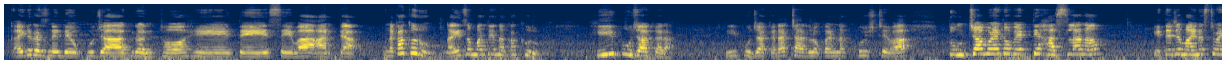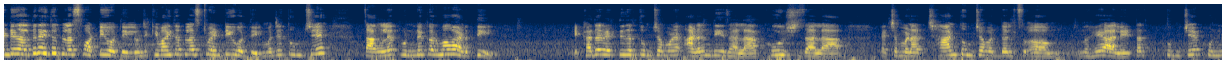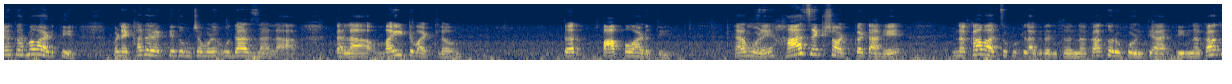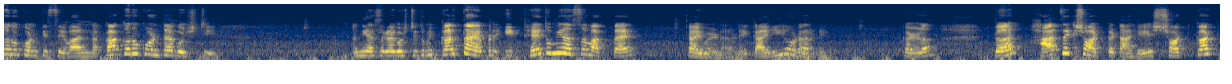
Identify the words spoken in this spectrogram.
काही गरज नाही देवपूजा ग्रंथ हे ते सेवा आरत्या. नका करू. नाही जमा ते नका करू. ही पूजा करा. ही पूजा करा. चार लोकांना खुश ठेवा. तुमच्यामुळे तो व्यक्ती हसला ना इथे जे मायनस ट्वेंटी झालते ना इथे प्लस फॉर्टी होतील. म्हणजे किंवा इथे प्लस ट्वेंटी होतील. म्हणजे तुमचे चांगले पुण्यकर्म वाढतील. एखादा व्यक्ती जर तुमच्यामुळे आनंदी झाला खुश झाला त्याच्या मनात छान तुमच्याबद्दल हे आले तर तुमचे पुण्यकर्म वाढतील. पण एखादा व्यक्ती तुमच्यामुळे उदास झाला त्याला वाईट वाटलं तर पाप वाढतील. त्यामुळे हाच एक शॉर्टकट आहे. नका वाचू कुठला ग्रंथ नका करू कोणती आरती नका करू कोणती सेवा नका करू कोणत्या गोष्टी. आणि या सगळ्या गोष्टी तुम्ही करताय पण इथे तुम्ही असं वागताय काय मिळणार नाही काहीही होणार नाही. कळलं? तर हाच एक शॉर्टकट आहे. शॉर्टकट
